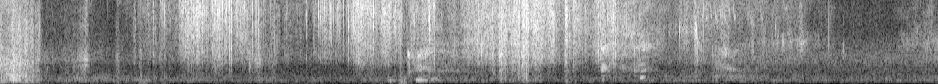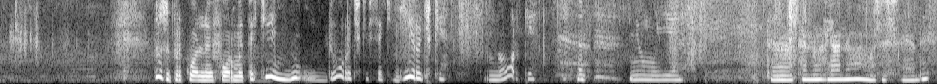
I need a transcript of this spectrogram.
Клас. Дуже прикольної форми. Такі, ну, дюрочки, всякі дірочки, норки в ньому є. Так, а ну глянемо, може ще десь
